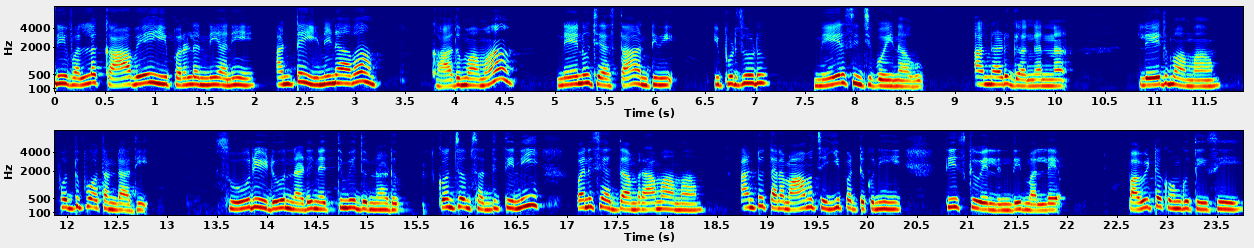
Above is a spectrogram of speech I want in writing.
నీ వల్ల కావే ఈ పనులన్నీ అని అంటే ఇనినావా? కాదు మామా నేను చేస్తా అంటివి. ఇప్పుడు చూడు నీరసించిపోయినావు అన్నాడు గంగన్న. లేదు మామా పొద్దుపోతండాది సూర్యుడు నడి నెత్తి మీదున్నాడు. కొంచెం సర్ది తిని పని చేద్దాం రా అంటూ తన మామ చెయ్యి పట్టుకుని తీసుకువెళ్ళింది మల్లె. పవిట కొంగు తీసి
